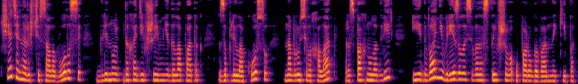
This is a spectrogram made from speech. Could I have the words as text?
тщательно расчесала волосы, длиной доходившие мне до лопаток, заплела косу, набросила халат, распахнула дверь и едва не врезалась в застывшего у порога ванной кипа.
